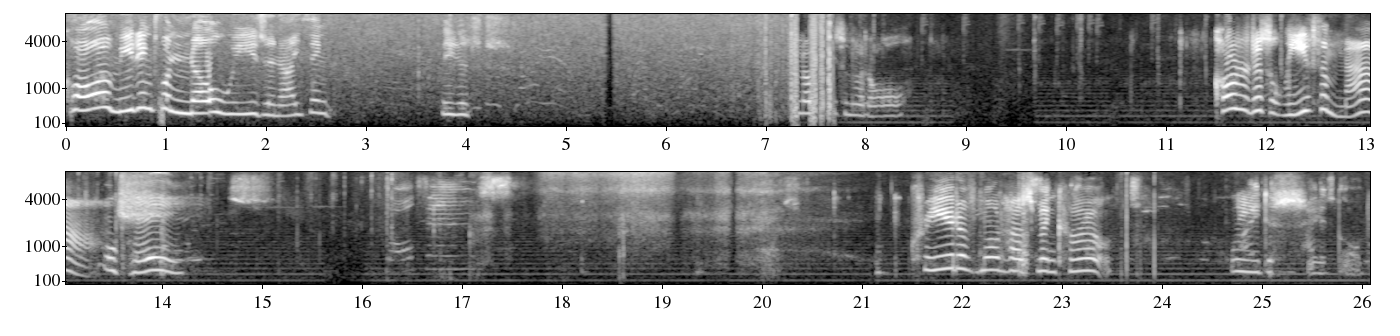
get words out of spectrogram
Call meetings for no reason. I think they just. No reason at all. Carter, just leave the map. Okay. Dolphins. Creative mode has been currently disabled.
